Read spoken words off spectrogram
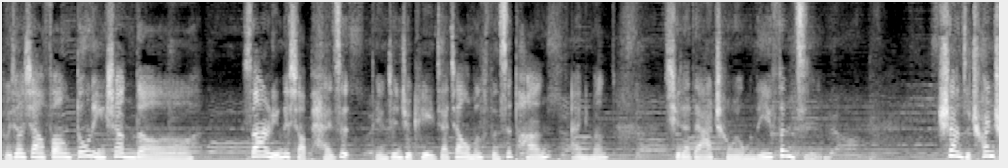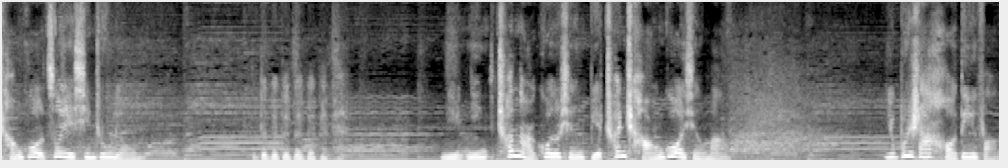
头像下方东林扇的三二零的小牌子，点进去可以加加我们粉丝团，爱你们！期待大家成为我们的一份子。扇子穿肠过，作业心中留。别别别别别别别！你你穿哪儿过都行，别穿肠过行吗？又不是啥好地方。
